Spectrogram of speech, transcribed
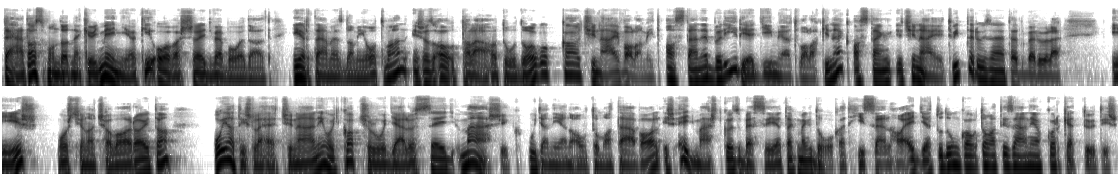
Tehát azt mondod neki, hogy menjél ki, olvassa egy weboldalt, értelmezd, ami ott van, és az ott található dolgokkal csinálj valamit. Aztán ebből írj egy e-mailt valakinek, aztán csinálj egy Twitter üzenetet belőle, és most jön a csavar rajta, Olyat is lehet csinálni, hogy kapcsolódjál össze egy másik ugyanilyen automatával, és egymást közbeszéljetek meg dolgokat, hiszen ha egyet tudunk automatizálni, akkor kettőt is.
